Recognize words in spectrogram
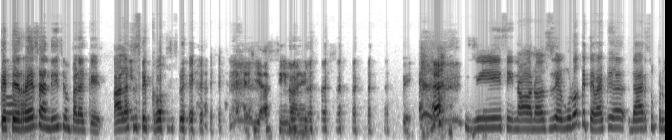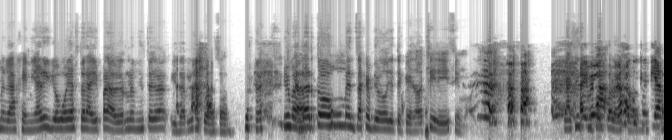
Que te rezan, dicen, para que hagas ese cosplay. ya sí lo haré. Sí. sí, sí, no, no, seguro que te va a quedar súper mega genial y yo voy a estar ahí para verlo en Instagram y darle su corazón. y mandar todo un mensaje privado, oye, te quedó chidísimo. Casi Ahí me, va, me vas a coquetear,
